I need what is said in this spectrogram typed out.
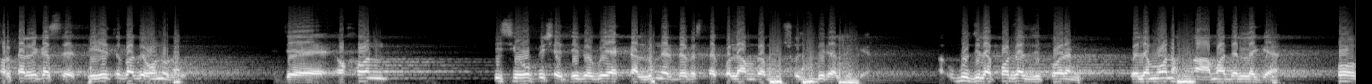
সরকারের কাছে বিহিতভাবে অনুরোধ যে এখন কৃষি অফিসে যেভাবে একটা লোনের ব্যবস্থা করলে আমরা মৎস্যজীবীরা লেগে উপজেলা পর্যায়ে করেন তাহলে মনে হয় আমাদের লেগে খুব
